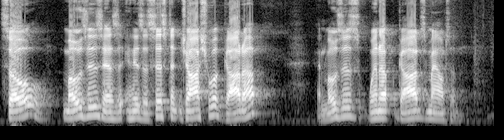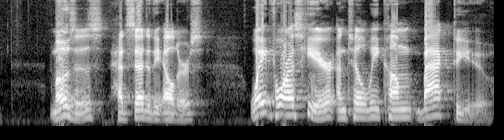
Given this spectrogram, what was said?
So Moses and his assistant Joshua got up, and Moses went up God's mountain. Moses had said to the elders, Wait for us here until we come back to you.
